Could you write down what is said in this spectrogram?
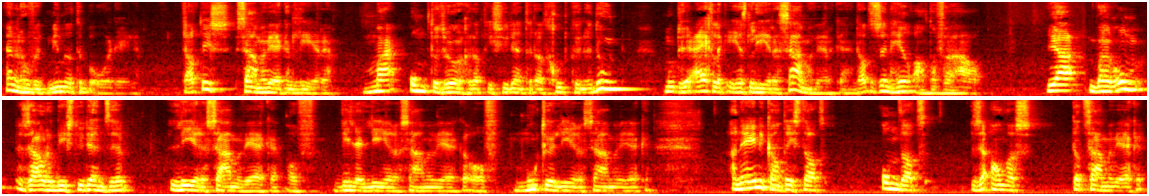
En dan hoef ik minder te beoordelen. Dat is samenwerkend leren. Maar om te zorgen dat die studenten dat goed kunnen doen, moeten ze eigenlijk eerst leren samenwerken. En dat is een heel ander verhaal. Ja, waarom zouden die studenten leren samenwerken of willen leren samenwerken of moeten leren samenwerken? Aan de ene kant is dat omdat ze anders dat samenwerken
